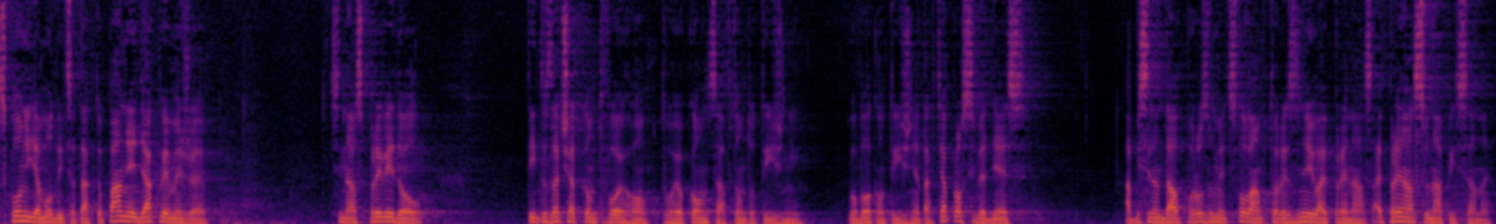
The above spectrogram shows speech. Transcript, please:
skloniť a modliť sa takto. Páne, ďakujeme, že si nás previedol týmto začiatkom tvojho, tvojho konca v tomto týždni, vo veľkom týždni. Tak ťa prosíme dnes, aby si nám dal porozumieť slovám, ktoré znejú aj pre nás. Aj pre nás sú napísané.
